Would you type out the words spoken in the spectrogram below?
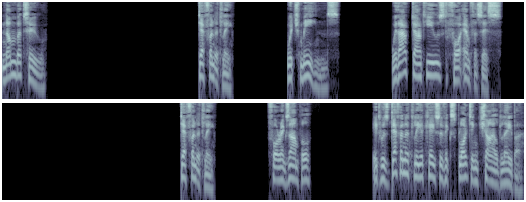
Number 2. Definitely. Which means without doubt used for emphasis. Definitely. For example, it was definitely a case of exploiting child labor.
